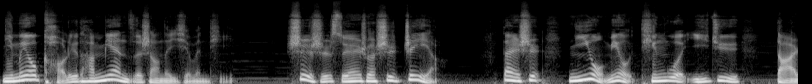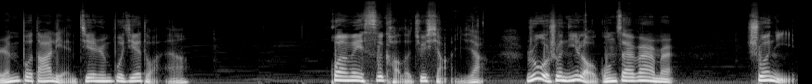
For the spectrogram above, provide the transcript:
你没有考虑他面子上的一些问题。事实虽然说是这样，但是你有没有听过一句“打人不打脸，揭人不揭短”啊？换位思考的去想一下，如果说你老公在外面说你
